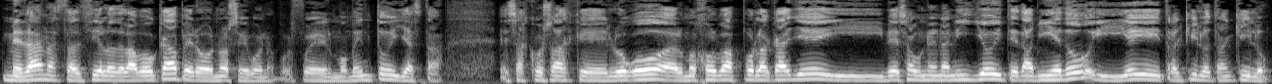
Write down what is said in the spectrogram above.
me dan hasta el cielo de la boca, pero no sé, bueno, pues fue el momento y ya está. Esas cosas que luego a lo mejor vas por la calle y ves a un enanillo y te da miedo y tranquilo, tranquilo.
